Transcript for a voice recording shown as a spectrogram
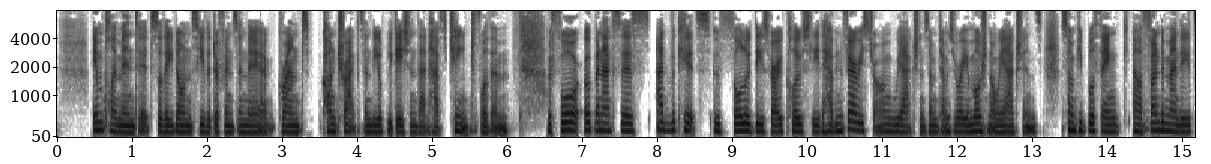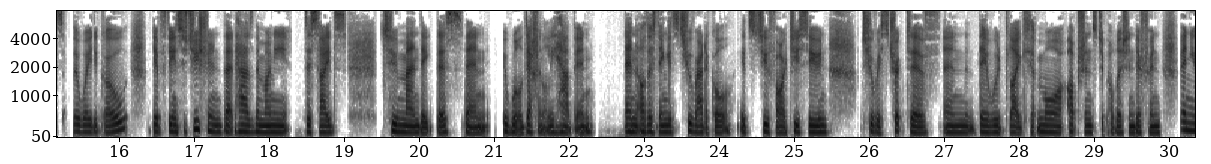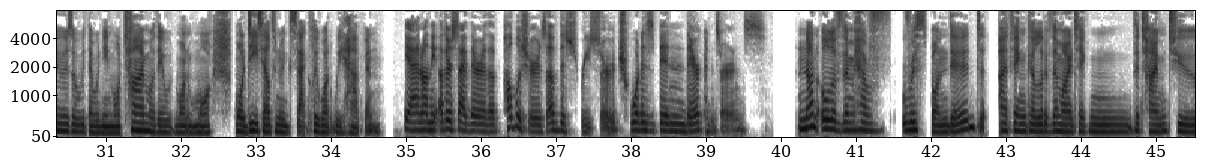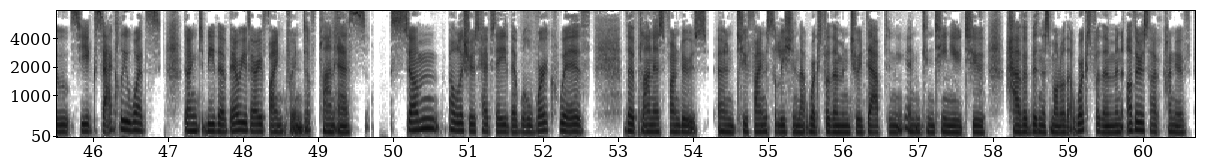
implement it so they don't see the difference in their grant contracts and the obligation that have changed for them. But for open access advocates who followed these very closely, there have been very strong reactions, sometimes very emotional reactions. Some people think uh, funder mandates the way to go. If the institution that has the money decides to mandate this, then it will definitely happen. And others think it's too radical, it's too far too soon, too restrictive, and they would like more options to publish in different venues, or they would need more time, or they would want more more detail to know exactly what would happen. Yeah, and on the other side, there are the publishers of this research. What has been their concerns? Not all of them have responded. I think a lot of them are taking the time to see exactly what's going to be the very, very fine print of Plan S some publishers have said they will work with the Plan S funders and to find a solution that works for them and to adapt and, and continue to have a business model that works for them. And others are kind of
